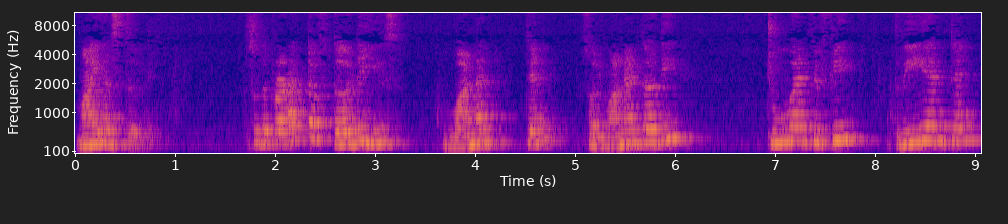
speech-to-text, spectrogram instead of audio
minus 30. So the product of 30 is 1 and 10, sorry 1 and 30, 2 and 50, 3 and 10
